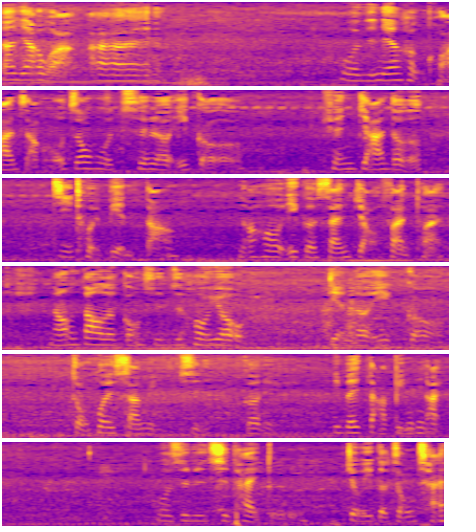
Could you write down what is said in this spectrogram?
大家晚安。我今天很夸张，我中午吃了一个全家的鸡腿便当，然后一个三角饭团，然后到了公司之后又点了一个总会三明治跟一杯大冰奶。我是不是吃太多了？就一个中餐。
